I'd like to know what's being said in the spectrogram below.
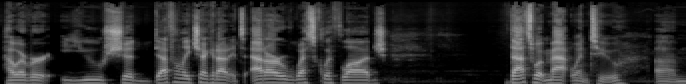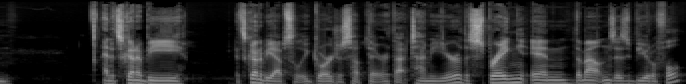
However, you should definitely check it out. It's at our Westcliffe Lodge. That's what Matt went to. Um, and it's going to be it's going to be absolutely gorgeous up there at that time of year. The spring in the mountains is beautiful.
